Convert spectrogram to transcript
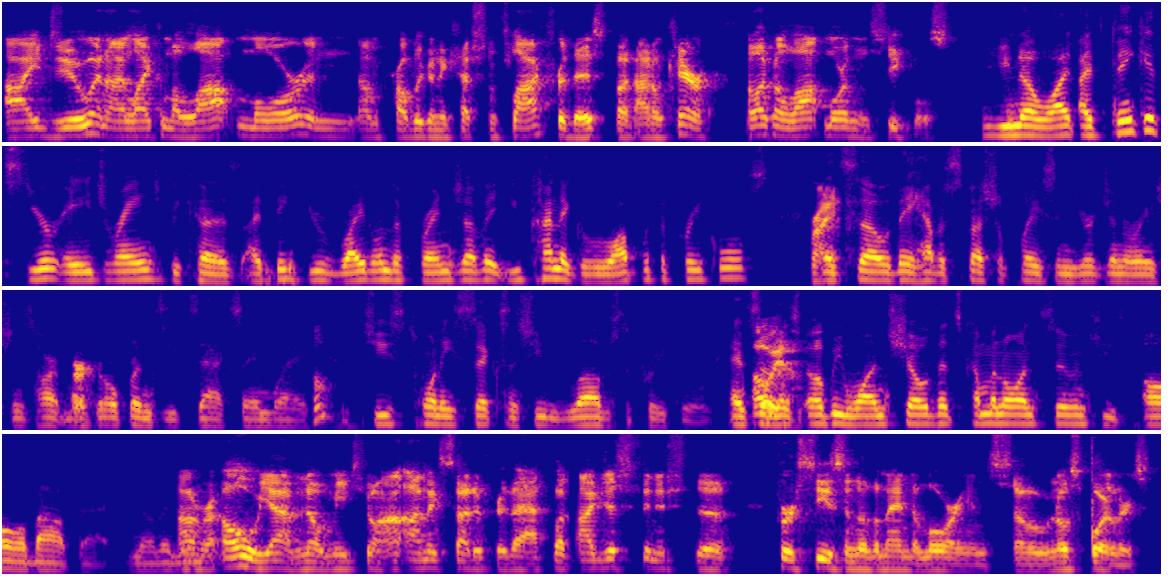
I do, and I like them a lot more. And I'm probably going to catch some flack for this, but I don't care. I like them a lot more than the sequels. You know what? I think it's your age range because I think you're right on the fringe of it. You kind of grew up with the prequels, right? And so they have a special place in your generation's heart. My sure. girlfriend's the exact same way. Oh. She's 26 and she loves the prequels. And so oh, yeah. this Obi Wan show that's coming on soon, she's all about that. You know what I mean? All right. Oh yeah, no, me too. I'm excited for that. But I just finished the first season of The Mandalorian, so no spoilers.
